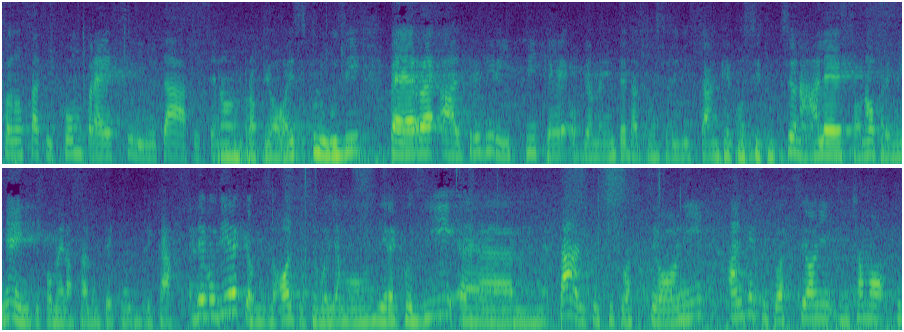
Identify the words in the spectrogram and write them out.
sono stati compressi, limitati, se non proprio esclusi, per altri diritti che ovviamente dal punto di vista anche costituzionale sono preminenti, come la salute pubblica. Devo dire che ho risolto, se vogliamo dire così, ehm, tante situazioni, anche situazioni diciamo, che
